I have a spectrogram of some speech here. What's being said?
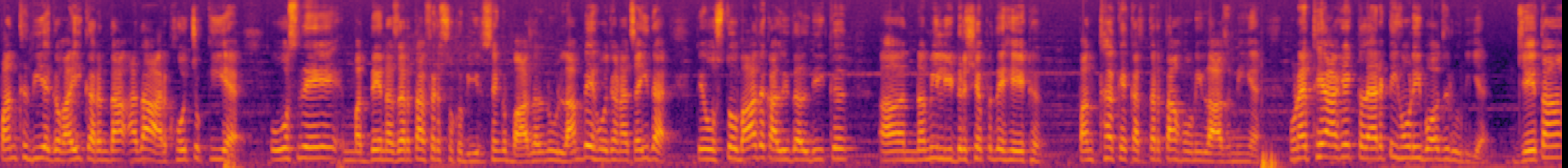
ਪੰਥ ਦੀ ਅਗਵਾਈ ਕਰਨ ਦਾ ਆਧਾਰ ਖੋ ਚੁੱਕੀ ਹੈ। ਉਸ ਦੇ ਮੱਦੇ ਨਜ਼ਰ ਤਾਂ ਫਿਰ ਸੁਖਬੀਰ ਸਿੰਘ ਬਾਦਲ ਨੂੰ ਲਾਂਭੇ ਹੋ ਜਾਣਾ ਚਾਹੀਦਾ ਹੈ ਤੇ ਉਸ ਤੋਂ ਬਾਅਦ ਅਕਾਲੀ ਦਲ ਦੀ ਇੱਕ ਨਵੀਂ ਲੀਡਰਸ਼ਿਪ ਦੇ ਹੇਠ ਪੰਥਕ ਇਕੱਤਰਤਾ ਹੋਣੀ ਲਾਜ਼ਮੀ ਹੈ। ਹੁਣ ਇੱਥੇ ਆ ਕੇ ਕਲੈਰਿਟੀ ਹੋਣੀ ਬਹੁਤ ਜ਼ਰੂਰੀ ਹੈ। ਜੇ ਤਾਂ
